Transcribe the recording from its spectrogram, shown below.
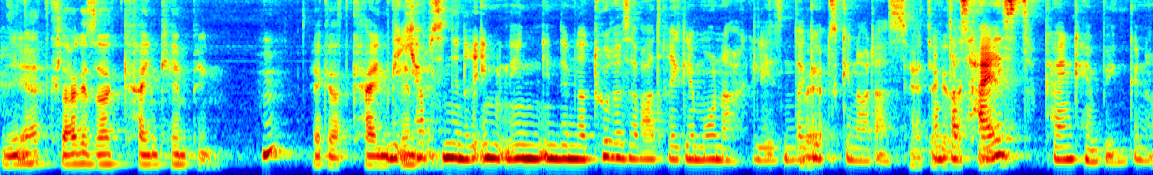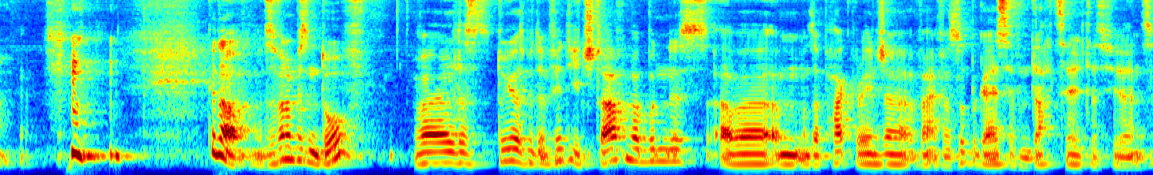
Nee, er hat klar gesagt, kein Camping. Er hat gesagt, kein Camping. Ich habe es in, in, in, dem Naturreservat-Reglement nachgelesen, da gibt es genau das. ja Und das gesagt, kein heißt kein Camping, genau. Genau, das war ein bisschen doof, weil das durchaus mit empfindlichen Strafen verbunden ist, aber ähm, unser Parkranger war einfach so begeistert vom Dachzelt, dass wir uns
